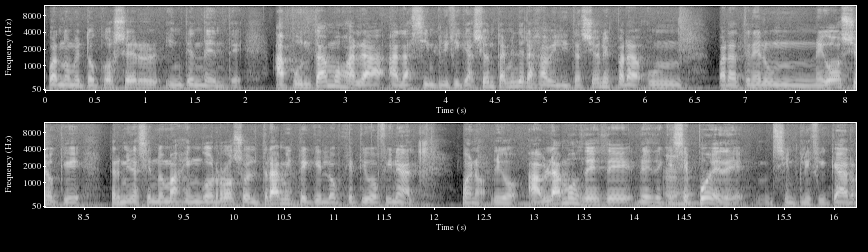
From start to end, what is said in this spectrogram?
cuando me tocó ser intendente. Apuntamos a la, simplificación también de las habilitaciones para un para tener un negocio que termina siendo más engorroso el trámite que el objetivo final. Bueno, digo, hablamos desde, desde que se puede simplificar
